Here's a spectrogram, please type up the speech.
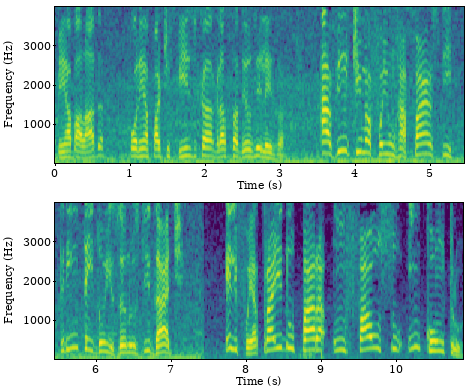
bem abalada, porém a parte física, graças a Deus, ilesa. A vítima foi um rapaz de 32 anos de idade. Ele foi atraído para um falso encontro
